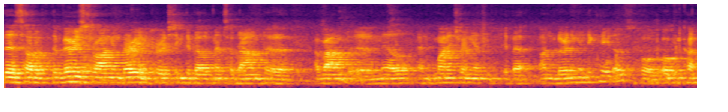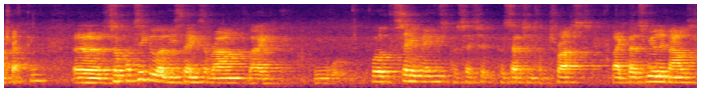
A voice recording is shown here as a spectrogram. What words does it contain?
the sort of the very strong and very encouraging developments around uh, around uh, MEL and monitoring and on learning indicators for open contracting. Uh, so particularly things around like both savings, perceptions of trust. Like there's really now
